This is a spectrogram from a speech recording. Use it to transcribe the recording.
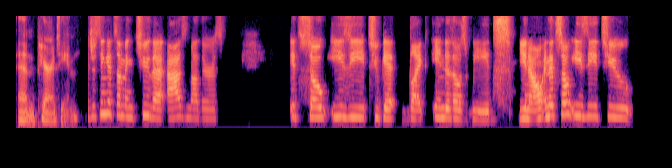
and parenting. I just think it's something too that as mothers, it's so easy to get like into those weeds, you know, and it's so easy to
